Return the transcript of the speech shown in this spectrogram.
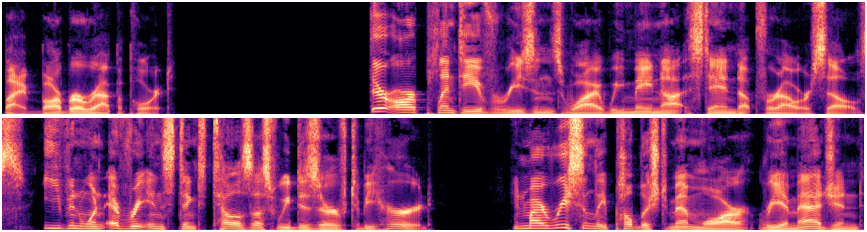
by Barbara Rapaport. There are plenty of reasons why we may not stand up for ourselves, even when every instinct tells us we deserve to be heard. In my recently published memoir, Reimagined,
